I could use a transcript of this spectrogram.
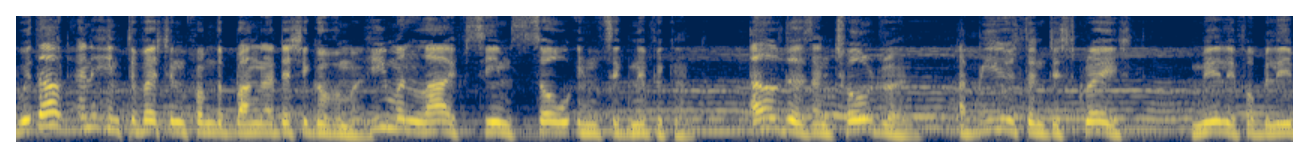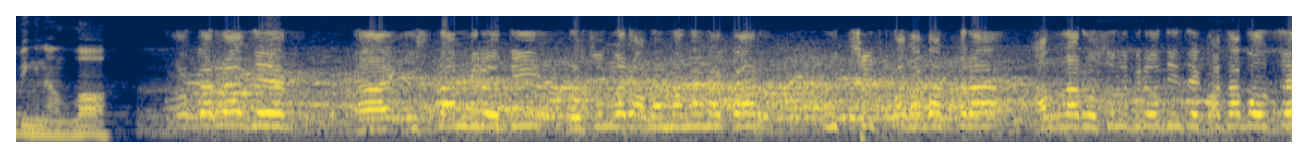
Without any intervention from the Bangladeshi government, human life seems so insignificant. Elders and children abused and disgraced merely for believing in Allah. ব্লগাররা যে ইসলাম বিরোধী রসুল্লার অবমাননাকর উচ্ছিত কথাবার্তা আল্লাহ রসুল বিরোধী যে কথা বলছে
